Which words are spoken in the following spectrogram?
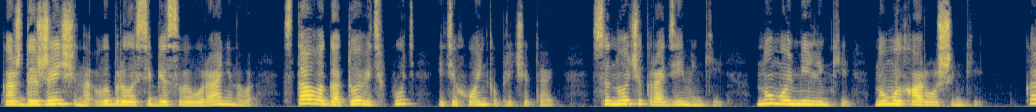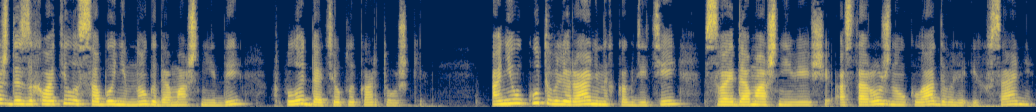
Каждая женщина выбрала себе своего раненого, стала готовить в путь и тихонько причитать. «Сыночек родименький, ну мой миленький, ну мой хорошенький». Каждая захватила с собой немного домашней еды, вплоть до теплой картошки. Они укутывали раненых, как детей, в свои домашние вещи, осторожно укладывали их в сани,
